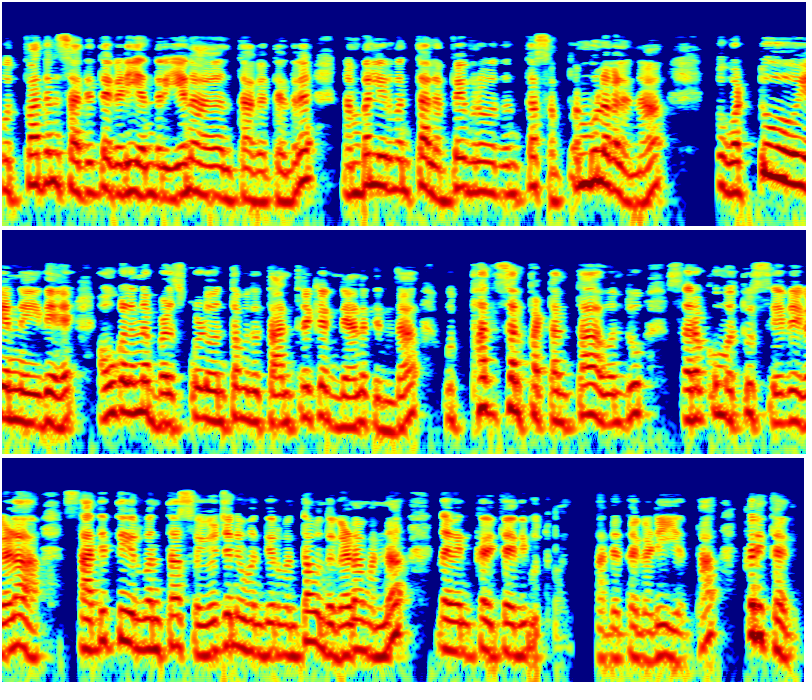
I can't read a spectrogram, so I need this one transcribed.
ಉತ್ಪಾದನೆ ಸಾಧ್ಯತೆ ಗಡಿ ಅಂದ್ರೆ ಏನಾಗಂತ ಆಗತ್ತೆ ಅಂದ್ರೆ ನಮ್ಮಲ್ಲಿರುವಂತ ಲಭ್ಯವಿರುವಂತ ಸಂಪನ್ಮೂಲಗಳನ್ನ ಒಟ್ಟು ಏನು ಇದೆ, ಅವುಗಳನ್ನ ಬಳಸ್ಕೊಳ್ಳುವಂತ ಒಂದು ತಾಂತ್ರಿಕ ಜ್ಞಾನದಿಂದ ಉತ್ಪಾದಿಸಲ್ಪಟ್ಟಂತ ಒಂದು ಸರಕು ಮತ್ತು ಸೇವೆಗಳ ಸಾಧ್ಯತೆ ಇರುವಂತ, ಸಂಯೋಜನೆ ಹೊಂದಿರುವಂತ ಒಂದು ಗಣವನ್ನ ನಾವೇನ್ ಕರಿತಾ ಇದೀವಿ, ಉತ್ಪಾದನಾ ಸಾಧ್ಯತೆ ಗಡಿ ಅಂತ ಕರಿತಾ ಇದೀವಿ.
